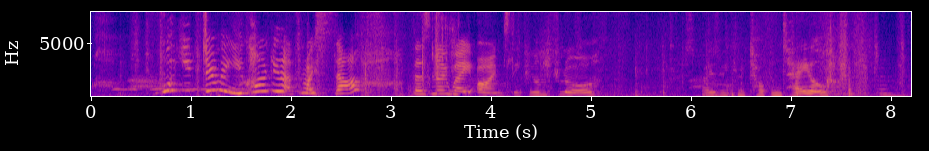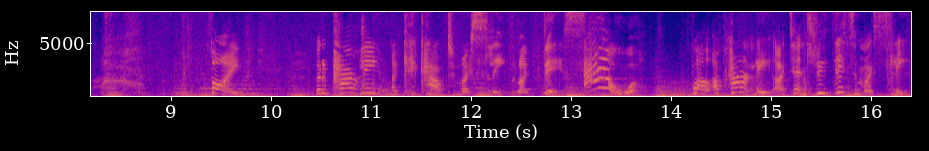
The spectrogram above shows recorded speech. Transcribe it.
What are you doing? You can't do that to my stuff. There's no way I'm sleeping on the floor. I suppose we can top and tail. Fine. But apparently I kick out in my sleep like this. Ow! Well, apparently I tend to do this in my sleep.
